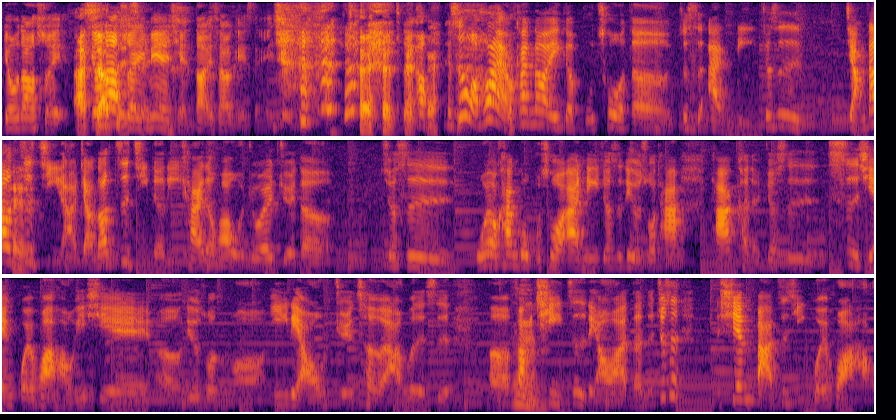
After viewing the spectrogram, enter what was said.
丢到水啊丢到水里面的钱，到底是要给谁？对哦，可是我后来有看到一个不错的，就是案例，就是讲到自己啦，讲到自己的离开的话，我就会觉得，就是我有看过不错的案例，就是例如说他他可能就是事先规划好一些呃，例如说什么医疗决策啊，或者是呃放嗯弃治疗啊、等等，就是先把自己规划好，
